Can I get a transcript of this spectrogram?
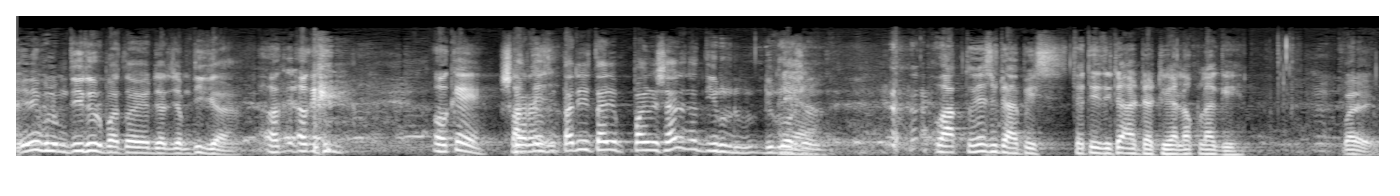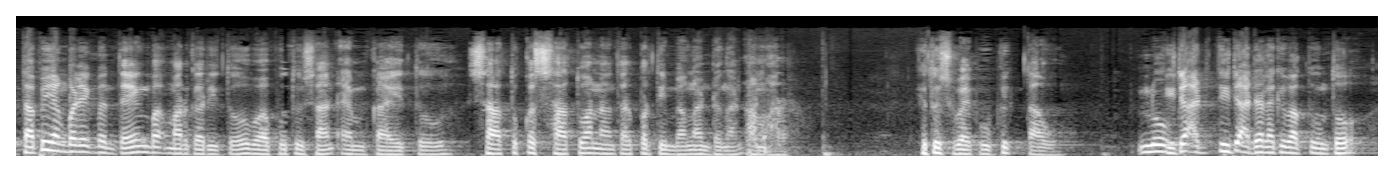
ini belum tidur Pak Toyo dari jam 3. Oke, oke. Oke, Sekarang waktu- tadi tadi panggil saya kan tidur di luar Iya. sana. waktunya sudah habis, jadi tidak ada dialog lagi. Baik. Tapi yang paling penting Pak Margarito bahwa putusan MK itu satu kesatuan antara pertimbangan dengan amar. Itu supaya publik tahu. Loh. Tidak tidak ada lagi waktu untuk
